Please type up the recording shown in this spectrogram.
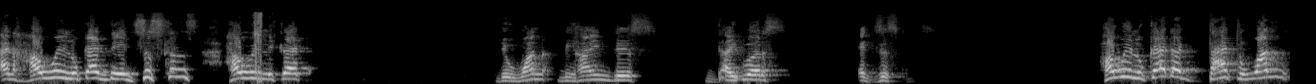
and how we look at the existence, how we look at the one behind this diverse existence. How we look at that one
